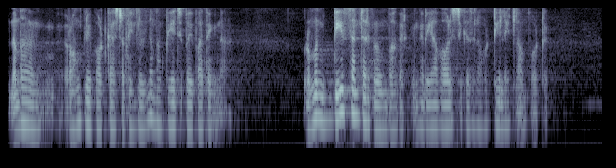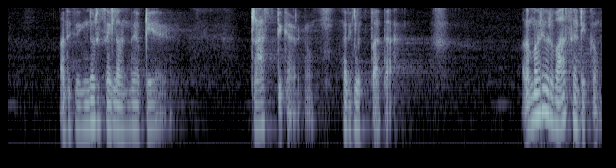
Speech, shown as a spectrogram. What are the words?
நம்ம ராங் ப்ளே பாட்காஸ்ட் அப்படின்னு சொல்லி நம்ம பேஜ் போய் பார்த்தீங்கன்னா ரொம்ப டீசெண்டாக இருக்கிற ரூம் பார்க்குறக்கு நிறையா வால் ஸ்டிக்கர்ஸ் எல்லாம் ஒட்டி லைட்லாம் போட்டு அதுக்கு இன்னொரு சைடில் வந்து அப்படியே டிராஸ்டிக்காக இருக்கும். அதுங்களுக்கு பார்த்தா. அது மாதிரி ஒரு வாசம் அடிக்கும்.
